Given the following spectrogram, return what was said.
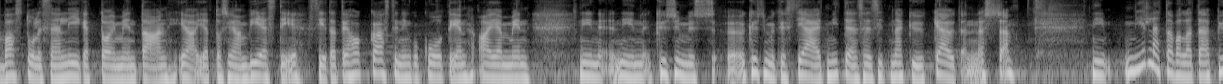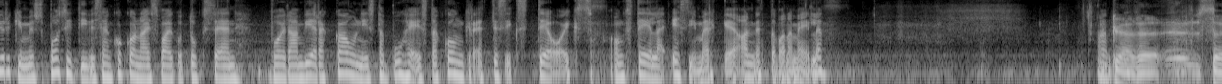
vastuulliseen liiketoimintaan ja, ja tosiaan viestii siitä tehokkaasti, niin kuin kuultiin aiemmin, niin, niin kysymys, kysymyksessä jää, että miten se sitten näkyy käytännössä. Niin millä tavalla tämä pyrkimys positiiviseen kokonaisvaikutukseen voidaan viedä kauniista puheista konkreettisiksi teoiksi? Onko teillä esimerkkejä annettavana meille? Kyllähän se, se,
